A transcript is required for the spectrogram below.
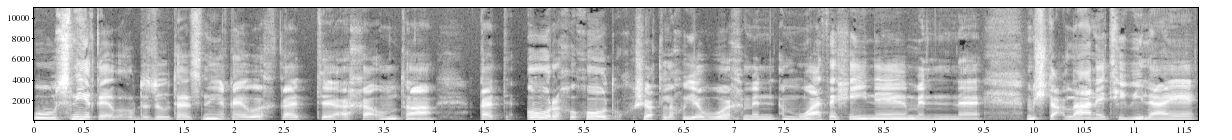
وسنيقة وخ بدزوتا سنيقة وخ قد أخا أمتا. قد أورخ وخوط وشقلخ ويوخ من أموات خينة من مشتعلانة تي ولاية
